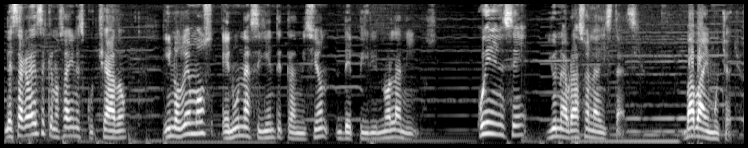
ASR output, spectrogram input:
les agradece que nos hayan escuchado y nos vemos en una siguiente transmisión de Pirinola Niños. Cuídense y un abrazo en la distancia. Bye bye muchachos.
